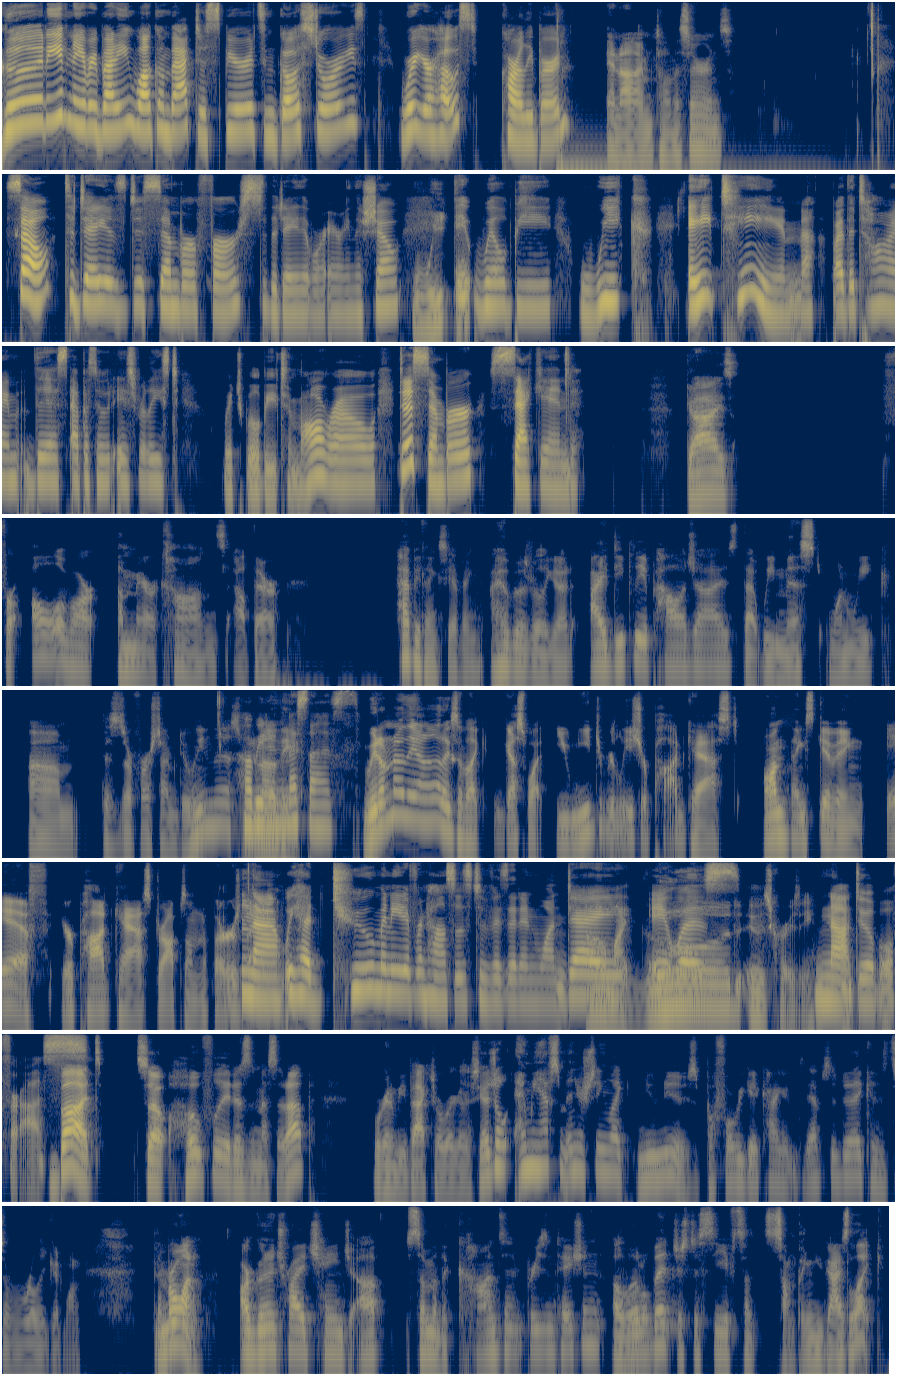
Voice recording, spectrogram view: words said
Good evening, everybody. Welcome back to Spirits and Ghost Stories. We're your host, Carly Bird. And I'm Thomas Aarons. So, today is December 1st, the day that we're airing the show. Week. It will be week 18 by the time this episode is released, which will be tomorrow, December 2nd. Guys, for all of our Americans out there, happy Thanksgiving. I hope it was really good. I deeply apologize that we missed one week. Um, this is our first time doing this. We Hope you didn't the- miss us. We don't know the analytics of like, guess what? You need to release your podcast on Thanksgiving if your podcast drops on the Thursday. Nah, we had too many different houses to visit in one day. Oh my god. It was it was crazy. not doable for us. But so hopefully it doesn't mess it up. We're gonna be back to our regular schedule, and we have some interesting like new news before we get kind of into the episode today because it's a really good one. Number one, are going to try to change up some of the content presentation a little bit just to see if something you guys like.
